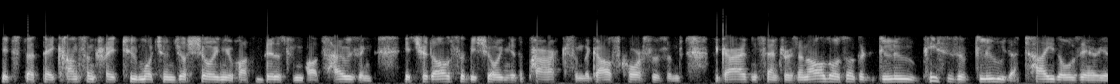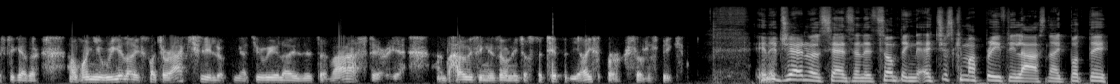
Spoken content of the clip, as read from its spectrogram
it's that they concentrate too much on just showing you what's built and what's housing. It should also be showing you the parks and the golf courses and the garden centres and all those other glue, pieces of glue that tie those areas together. And when you realise what you're actually looking at, you realise it's a vast area and the housing is only just the tip of the iceberg, so to speak in a general sense, and it's something that it just came up briefly last night, but the,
